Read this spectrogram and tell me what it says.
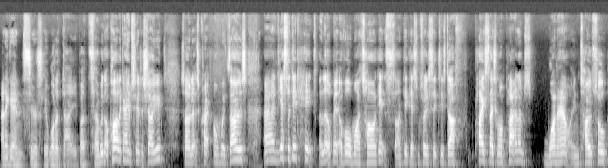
And again, seriously, what a day. But uh, we've got a pile of games here to show you, so let's crack on with those. And yes, I did hit a little bit of all my targets. I did get some 360 stuff, PlayStation 1 Platinums, one out in total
